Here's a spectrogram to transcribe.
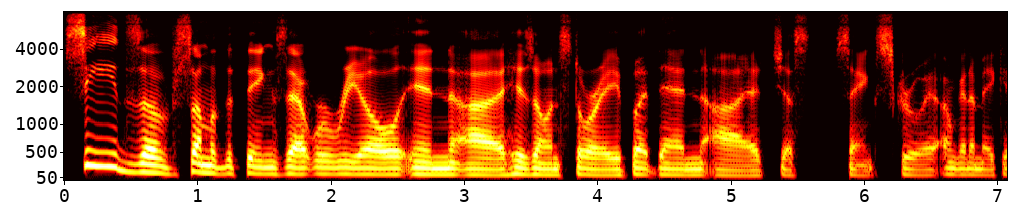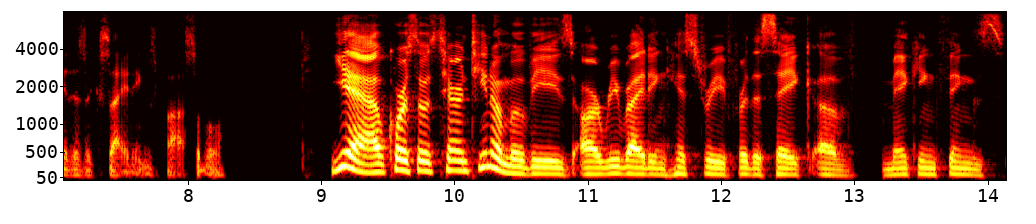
seeds of some of the things that were real in uh, his own story, but then uh, just saying, screw it, I'm going to make it as exciting as possible. Yeah, of course, those Tarantino movies are rewriting history for the sake of making things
